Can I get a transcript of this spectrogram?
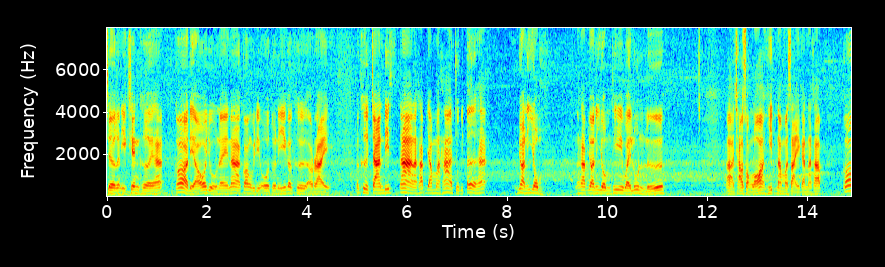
เจอกันอีกเช่นเคยฮะก็เดี๋ยวอยู่ในหน้ากล้องวิดีโอตัวนี้ก็คืออะไร ก็คือจานดิสนานะครับยามาฮ่าจูปิเตอร์ฮะยอดนิยมนะครับ ยอดนิยมที่วัยรุ่นหรืออชาวสองล้อฮิตนำมาใส่กันนะครับ ก็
